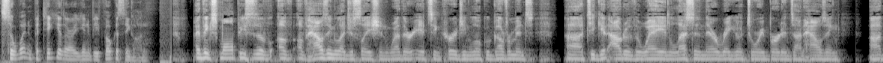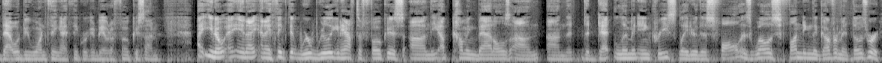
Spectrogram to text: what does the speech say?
So, what in particular are you going to be focusing on? I think small pieces of, of, of housing legislation, whether it's encouraging local governments uh, to get out of the way and lessen their regulatory burdens on housing, uh, that would be one thing I think we're going to be able to focus on. I, you know, and I and I think that we're really going to have to focus on the upcoming battles on on the, the debt limit increase later this fall, as well as funding the government. Those were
